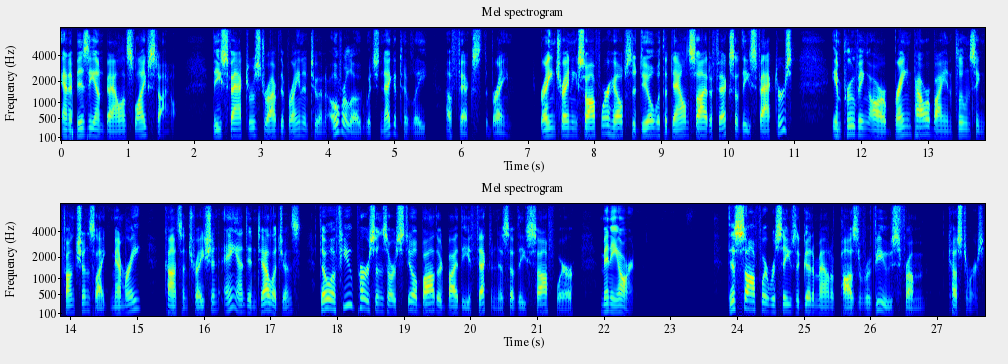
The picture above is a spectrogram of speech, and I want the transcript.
and a busy, unbalanced lifestyle. These factors drive the brain into an overload which negatively affects the brain. Brain training software helps to deal with the downside effects of these factors, improving our brain power by influencing functions like memory, concentration, and intelligence. Though a few persons are still bothered by the effectiveness of these software, many aren't. This software receives a good amount of positive reviews from customers.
